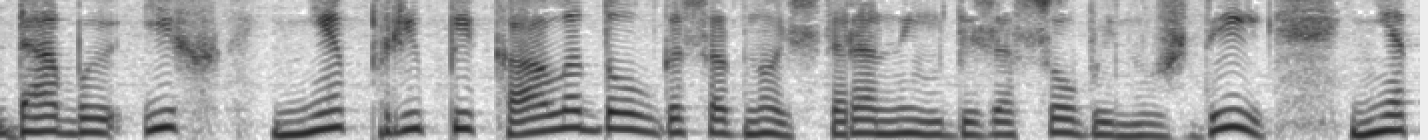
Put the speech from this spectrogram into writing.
дабы их не припекала долго с одной стороны и без особой нужды, нет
